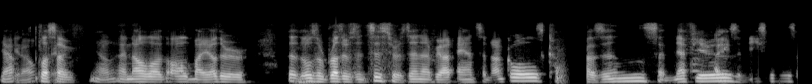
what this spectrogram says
You know, Plus, yeah. I've you know, and all all my other th- those are brothers and sisters. Then I've got aunts and uncles, cousins and nephews and nieces.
